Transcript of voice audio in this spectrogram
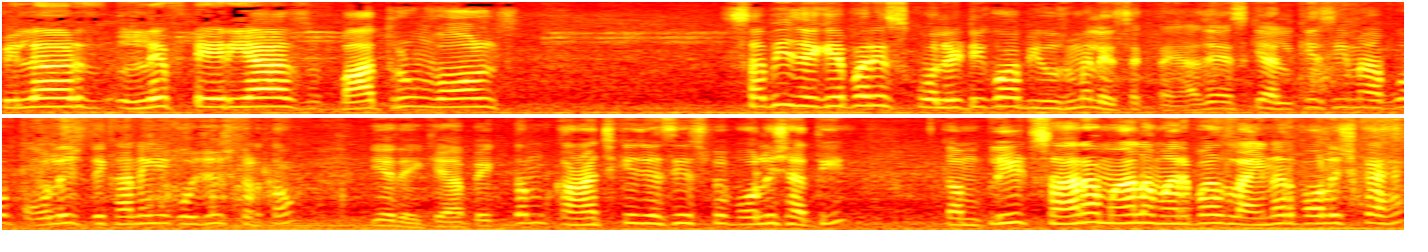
pillars lift areas bathroom walls सभी जगह पर इस क्वालिटी को आप यूज़ में ले सकते हैं। अच्छा इसकी हल्की सी मैं आपको पॉलिश दिखाने की कोशिश करता हूँ। ये देखिए, आप एकदम कांच की जैसी इस पर पॉलिश आती है। कंप्लीट सारा माल हमारे पास लाइनर पॉलिश का है।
